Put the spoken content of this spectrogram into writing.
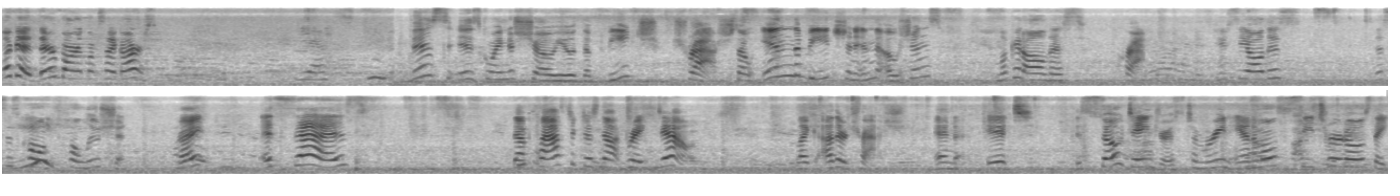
Look at their barn looks like ours. Yes. This is going to show you the beach trash. So in the beach and in the oceans, look at all this crap. Do you see all this? This is called pollution, right? It says that plastic does not break down like other trash. And it is so dangerous to marine animals, sea turtles, they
